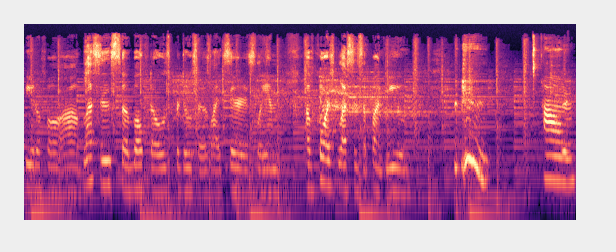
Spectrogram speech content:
beautiful. Uh, blessings to both those producers, like seriously, and of course, blessings upon you. um,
